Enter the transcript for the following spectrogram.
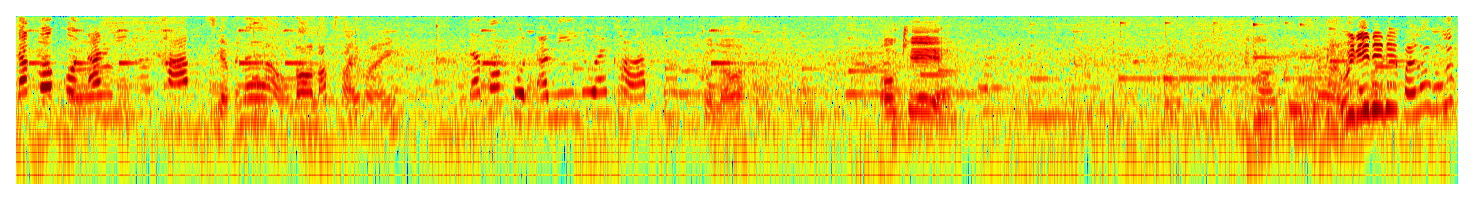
แล้วก็กดอันนี้ด้วยครับ เสียบไปแล้ว รอรับสายไหม แล้วก็กดอันนี้ด้วยครับ กดแล้วอะ โอเคเดี๋ยวดูอ่าขึ้นมาอุ้ยนี่นี่นี่ไปแล้วไปแล้ว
